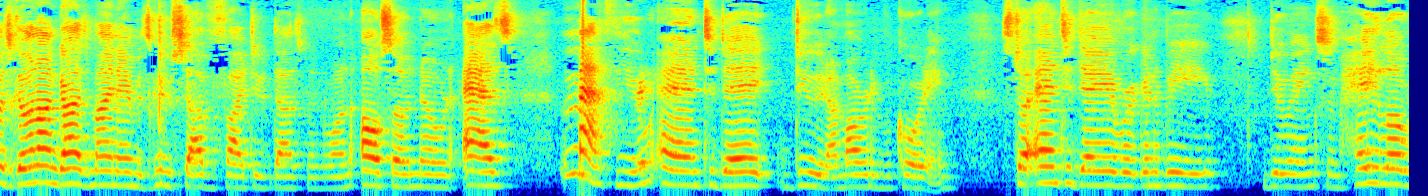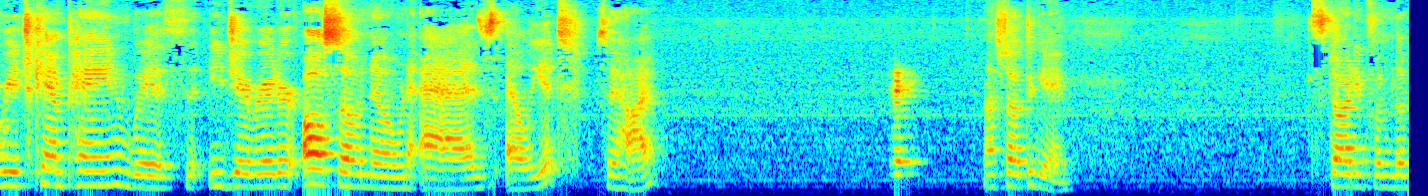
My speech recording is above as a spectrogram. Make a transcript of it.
what's going on, guys? My name is Gustovify2001, also known as Matthew, and today, dude, I'm already recording. So, and today we're gonna be doing some Halo Reach campaign with EJ Raider, also known as Elliott. Say hi. Hey. Now start the game. Starting from the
